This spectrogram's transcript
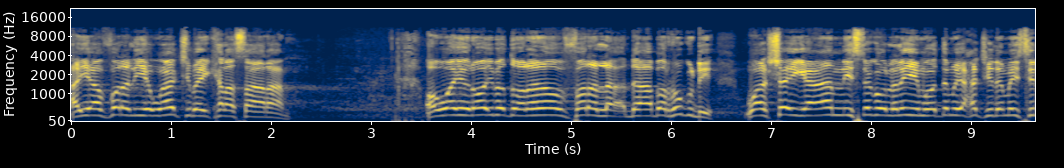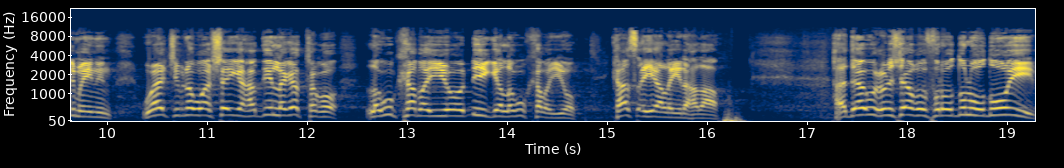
ayaa faral iyo waajib ay kala saaraan oo waa inoo iba doonano faral aba rugni waa shayga aan isagoo lala yimi waddamaya xajkii dhammaystirmaynin. Waajibna waa shayga haddii laga tago lagu kabayo dhiigga lagu kabayo. Kaas ayaa la yidhaahdaa. Haddaa wuxuuhi sheekhu furuudulwuduu'i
